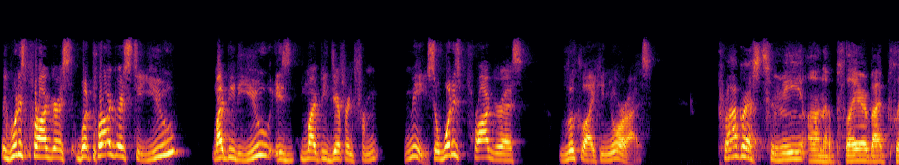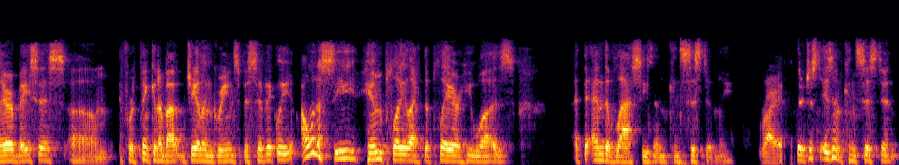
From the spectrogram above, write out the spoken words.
Like, what is progress? What progress to you might be to you is might be different from me. So, what does progress look like in your eyes? Progress to me on a player by player basis, um, if we're thinking about Jalen Green specifically, I want to see him play like the player he was at the end of last season consistently. Right. There just isn't consistent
